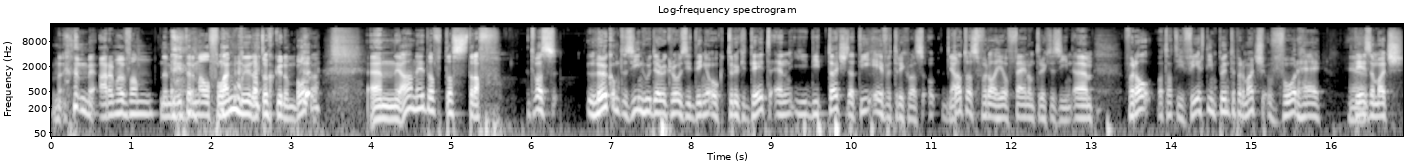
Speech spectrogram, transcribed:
Met armen van een meter en een half lang moet je dat toch kunnen blokken. En ja, nee, dat, dat is straf. Het was leuk om te zien hoe Derrick Rose die dingen ook terug deed. En die touch, dat die even terug was. Ja. Dat was vooral heel fijn om terug te zien. Ehm, vooral, wat had hij, 14 punten per match voor hij Ja. deze match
